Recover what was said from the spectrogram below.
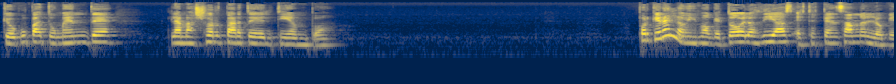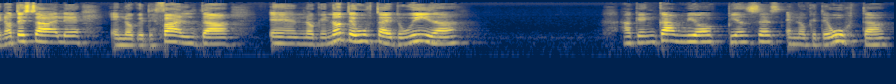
que ocupa tu mente la mayor parte del tiempo? Porque no es lo mismo que todos los días estés pensando en lo que no te sale, en lo que te falta, en lo que no te gusta de tu vida, a que en cambio pienses en lo que te gusta,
